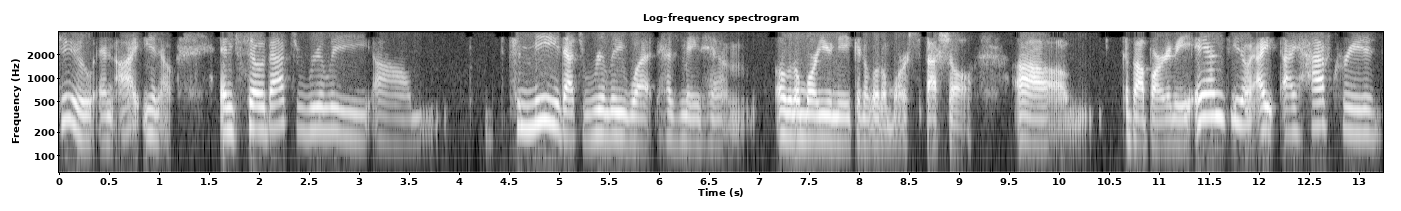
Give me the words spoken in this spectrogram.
too and I you know and so that's really um, to me that's really what has made him a little more unique and a little more special um, about Barnaby. And, you know, I, I have created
